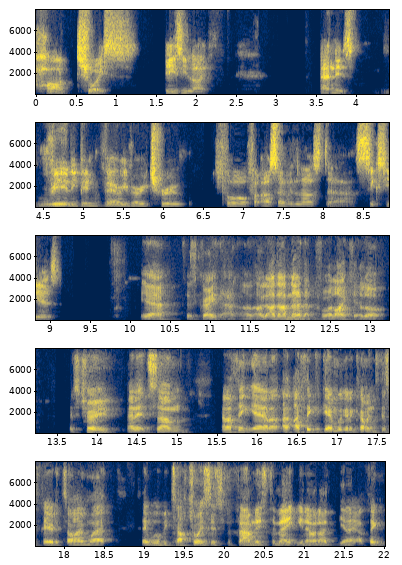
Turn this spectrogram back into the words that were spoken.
hard choice easy life and it's really been very very true for for us over the last uh, six years yeah, it's great that I, I, I know that before. I like it a lot. It's true, and it's um, and I think yeah, I, I think again we're going to come into this period of time where there will be tough choices for families to make. You know, and I you know I think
